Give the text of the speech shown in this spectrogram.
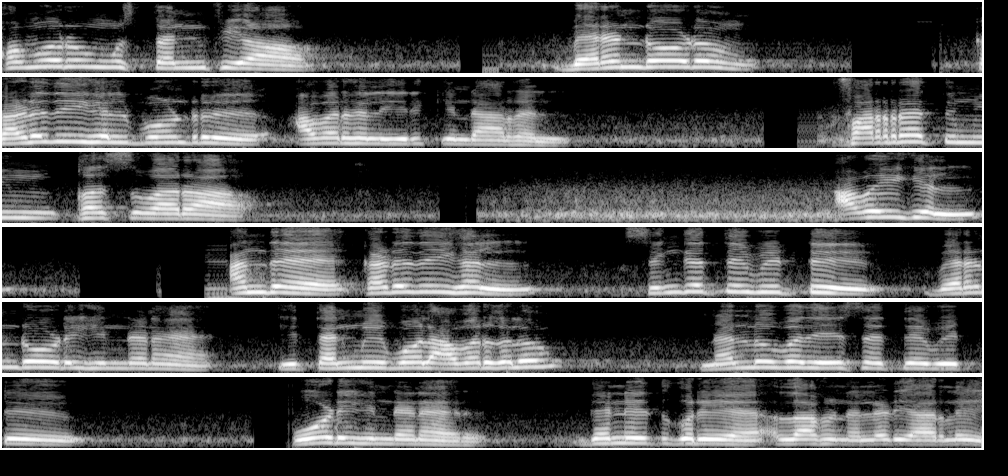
ஹொமரும் முஸ்தன்ஃபியா பெரண்டோடும் கழுதிகள் போன்று அவர்கள் இருக்கின்றார்கள். ஃபர்ரத் மின் கஸ்வரா. அவைகள் அந்த கழுதைகள் சிங்கத்தை விட்டு விரண்டோடுகின்றன. இத்தன்மை போல் அவர்களும் நல்லுபதேசத்தை விட்டு ஓடுகின்றனர். கண்ணியத்துக்குரிய அல்லாஹு நல்லடியார்களே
